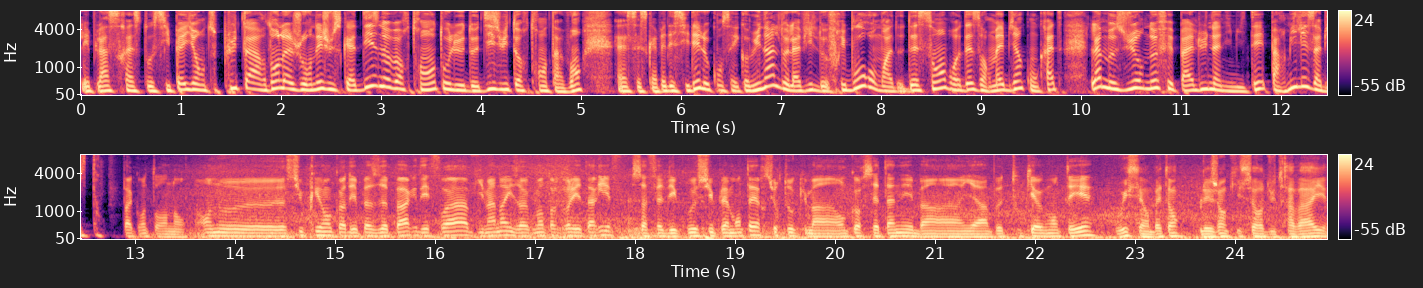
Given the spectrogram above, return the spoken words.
Les places restent aussi payantes plus tard dans la journée jusqu'à 19h30 au lieu de 18h30 avant. C'est ce qu'avait décidé le conseil communal de la ville de Fribourg au mois de décembre, désormais bien concrète la mesure ne fait pas l'unanimité parmi les habitants. Pas content, non. On nous supprime encore des places de parc des fois, puis maintenant ils augmentent encore les tarifs. Ça fait des coûts supplémentaires, surtout que ben, encore cette année, ben, il y a un peu tout qui a augmenté. Oui, c'est embêtant. Les gens qui sortent du travail,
